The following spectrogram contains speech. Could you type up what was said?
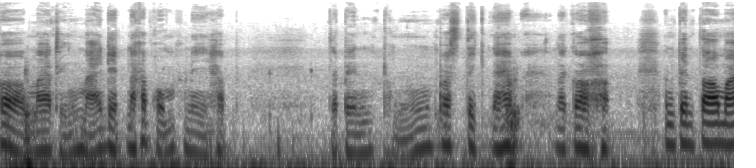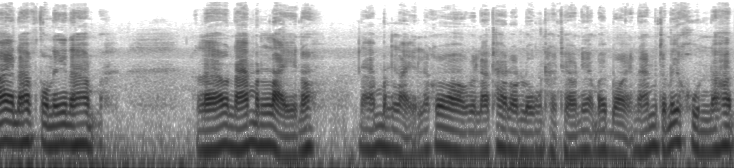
ก็มาถึงหมายเด็ดนะครับ ผมนี่ครับ จะเป็นถุงพลาสติกนะครับ แล้วก็มันเป็นตอไม้นะครับ ตรงนี้นะครับ แล้วน้ำมันไหลเนาะน้ำมันไหลแล้วก็เวลาถ้าเราลงแถวๆเนี้ยบ่อยๆน้ำมันจะไม่ขุ่นนะครับ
